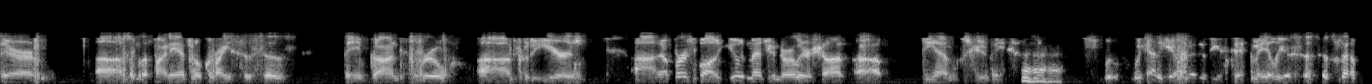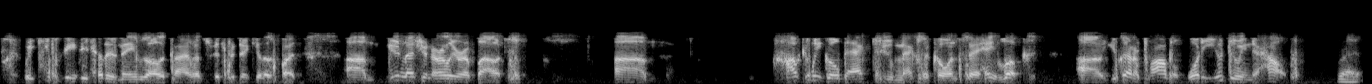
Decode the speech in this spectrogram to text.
their uh, some of the financial crises they've gone through uh, through the years. Uh, now, first of all, you had mentioned earlier, Sean, uh, DM, excuse me, we, got to get rid of these damn aliases. We keep seeing each other's names all the time. It's, it's ridiculous. But um, you mentioned earlier about um, how can we go back to Mexico and say, hey, look, uh, you got a problem. What are you doing to help? right.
